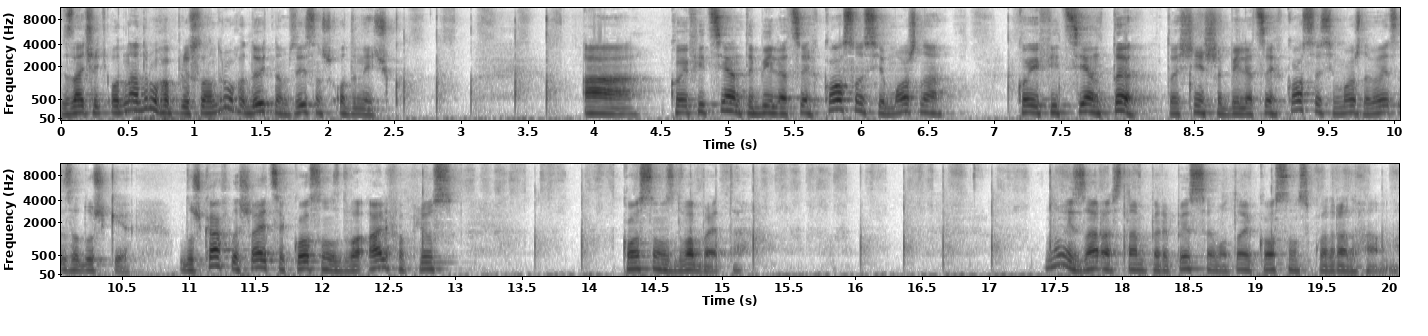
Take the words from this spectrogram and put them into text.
Значить, одна друга плюс одна друга дають нам, звісно ж, одиничку. А коефіцієнти біля цих косинусів можна. Коефіцієнти, точніше, біля цих косинусів можна винести за дужки. В дужках лишається косинус 2 альфа плюс косинус 2 бета. Ну і зараз там переписуємо той косинус квадрат гамма.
